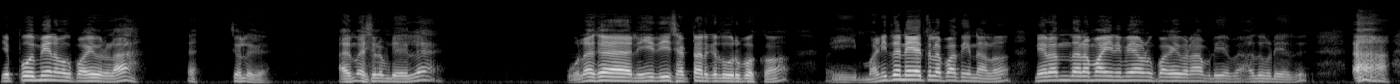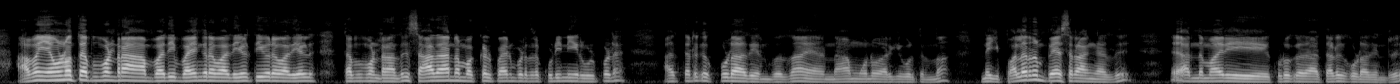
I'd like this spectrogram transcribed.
எப்போவுமே நமக்கு பகைவர்களா சொல்லுங்கள் அது மாதிரி சொல்ல முடியாதுல்ல? உலக நீதி சட்டம் இருக்கிறது ஒரு பக்கம் மனித நேயத்தில் பார்த்தீங்கன்னாலும் நிரந்தரமாக இனிமேல் அவனுக்கு பகைவனா? அப்படி அது கிடையாது. அவன் எவனோ தப்பு பண்ணுறான் பதி பயங்கரவாதிகள் தீவிரவாதிகள் தப்பு பண்ணுறான் அதுக்கு சாதாரண மக்கள் பயன்படுத்துகிற குடிநீர் உட்பட அது தடுக்கக்கூடாது என்பது தான் நாம் ஒன்று அறிக்கை கொடுத்துருந்தோம். இன்றைக்கி பலரும் பேசுகிறாங்க அது. அந்த மாதிரி கொடுக்க தடுக்கக்கூடாது என்று.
